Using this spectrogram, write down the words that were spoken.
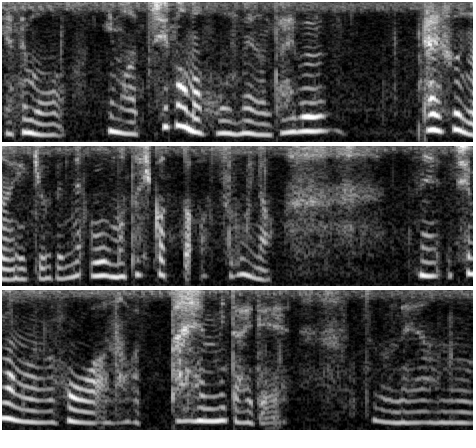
いやでも今千葉の方面だいぶ台風の影響でね。おおまた光った。すごいな。ね千葉の方はなんか大変みたいで。ちょっとねあの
